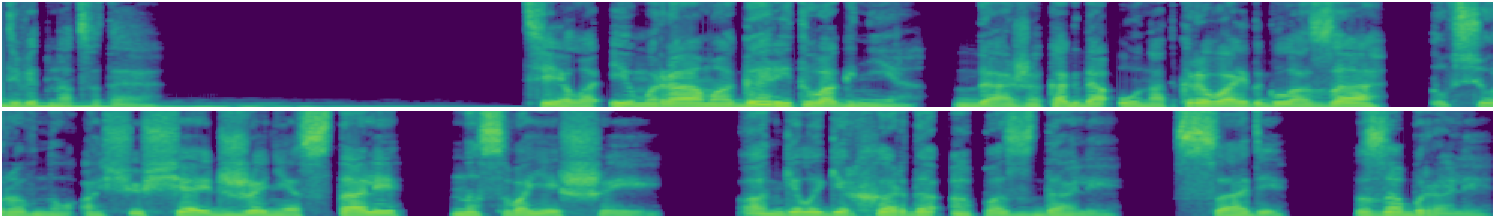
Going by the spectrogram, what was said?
19 Тело Имрама горит в огне. Даже когда он открывает глаза, то все равно ощущает жжение стали на своей шее. Ангелы Герхарда опоздали. Сади забрали.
